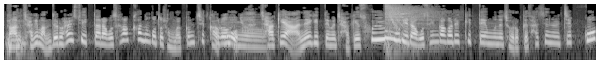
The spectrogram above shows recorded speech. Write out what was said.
맘- 자기 맘대로 할 수 있다라고 생각하는 것도 정말 끔찍하고 그럼요. 자기 아내기 때문에 자기 소유물이라고 생각을 했기 때문에 저렇게 사진을 찍고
